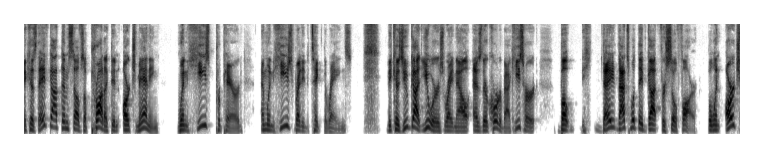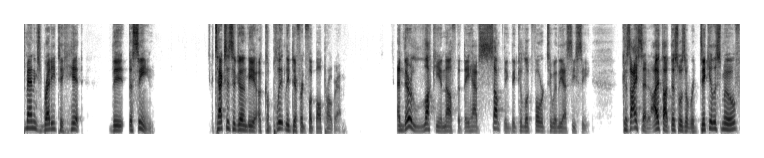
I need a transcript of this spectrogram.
because they've got themselves a product in Arch Manning when he's prepared and when he's ready to take the reins. Because you've got Ewers right now as their quarterback. He's hurt, but they that's what they've got for so far. But when Arch Manning's ready to hit the the scene, Texas is going to be a completely different football program and they're lucky enough that they have something they could look forward to in the SEC. Because I said it, I thought this was a ridiculous move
